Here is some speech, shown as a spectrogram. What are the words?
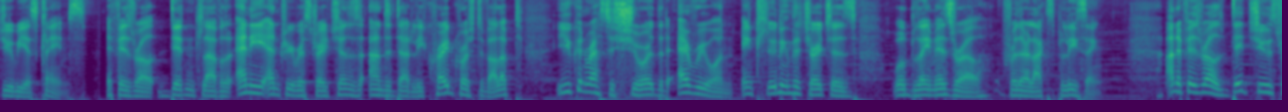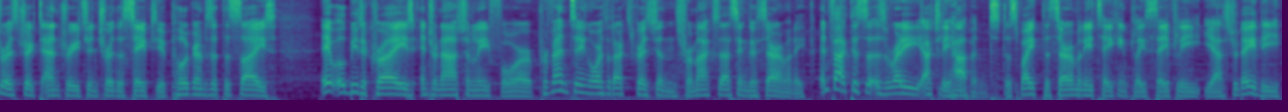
dubious claims. If Israel didn't level any entry restrictions and a deadly crowd crush developed, you can rest assured that everyone, including the churches, will blame Israel for their lax policing. And if Israel did choose to restrict entry to ensure the safety of pilgrims at the site, it will be decried internationally for preventing Orthodox Christians from accessing their ceremony. In fact, this has already actually happened. Despite the ceremony taking place safely yesterday, the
